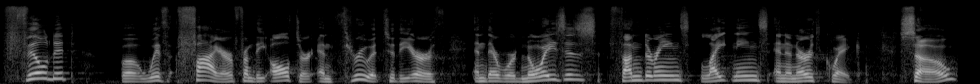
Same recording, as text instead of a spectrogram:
filled it uh, with fire from the altar, and threw it to the earth. And there were noises, thunderings, lightnings, and an earthquake. So,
